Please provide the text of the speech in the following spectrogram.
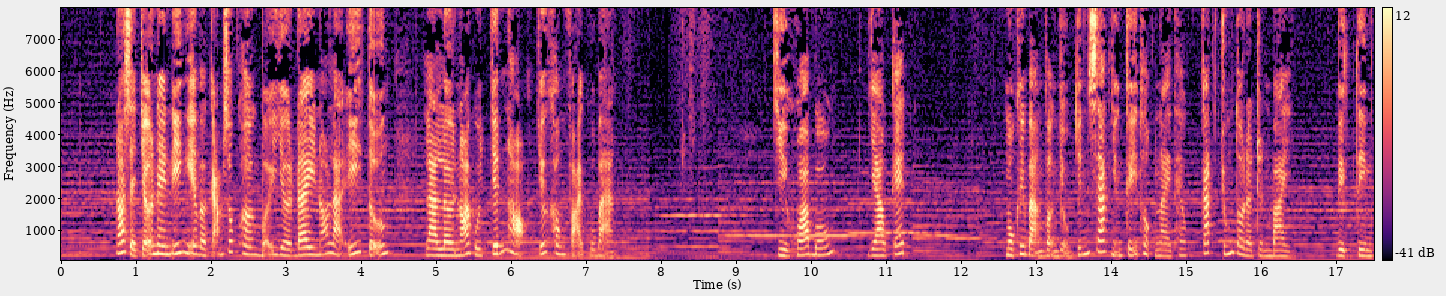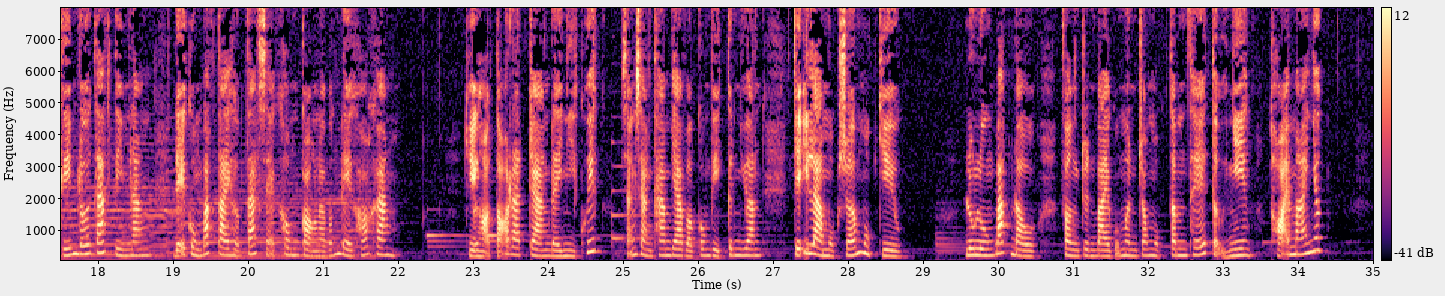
nó sẽ trở nên ý nghĩa và cảm xúc hơn bởi giờ đây nó là ý tưởng, là lời nói của chính họ chứ không phải của bạn. Chìa khóa 4 giao kết. Một khi bạn vận dụng chính xác những kỹ thuật này theo cách chúng tôi đã trình bày, việc tìm kiếm đối tác tiềm năng để cùng bắt tay hợp tác sẽ không còn là vấn đề khó khăn. Chuyện họ tỏ ra tràn đầy nhiệt huyết, sẵn sàng tham gia vào công việc kinh doanh chỉ là một sớm một chiều luôn luôn bắt đầu phần trình bày của mình trong một tâm thế tự nhiên, thoải mái nhất.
